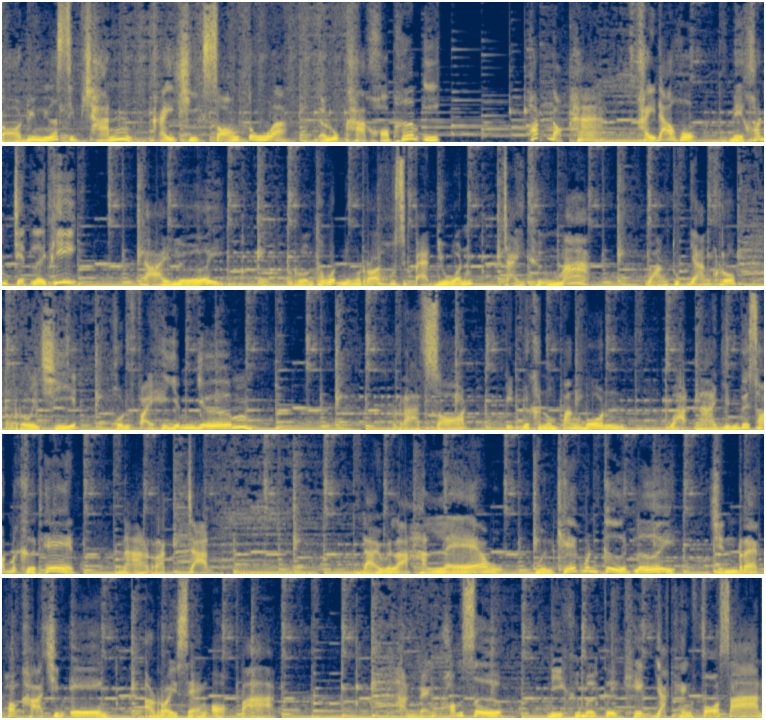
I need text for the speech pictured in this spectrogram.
ต่อด้วยเนื้อ10ชั้น ไก่ฉีก 2 ตัว แล้วลูกค้าขอเพิ่มอีก ฮอทดอก 5 ไข่ดาว 6 เบคอน 7 เลยพี่ ได้เลย รวมทั้งหมด 168 หยวน ใจถึงมาก วางทุกอย่างครบ โรยชีส พ่นไฟให้เยิ้มๆ ราดซอส ปิดด้วยขนมปังบนหวาดหน้ายิ้มด้วยซอสมะเขือเทศ น่ารักจัด ได้เวลาหั่นแล้ว เหมือนเค้กวันเกิดเลย ชิ้นแรกพ่อขาชิมเอง อร่อยแสงออกปาก หั่นแบ่งพร้อมเสิร์ฟ นี่คือเบอร์เกอร์เค้กยักษ์แห่งฟอซาน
